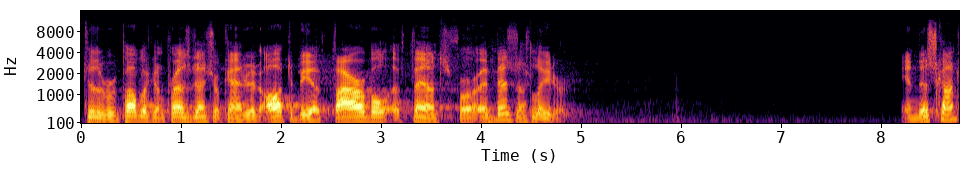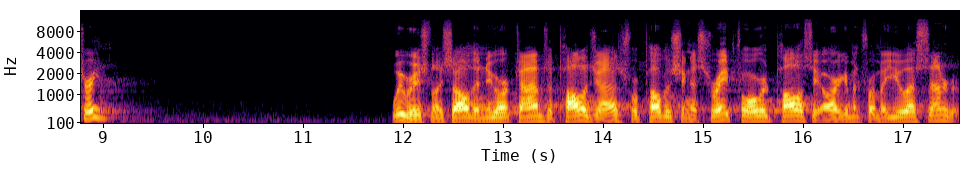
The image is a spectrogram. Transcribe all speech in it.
to the Republican presidential candidate ought to be a fireable offense for a business leader. In this country, we recently saw the New York Times apologize for publishing a straightforward policy argument from a U.S. Senator.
